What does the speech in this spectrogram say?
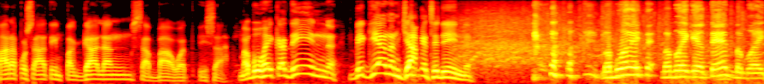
para po sa ating paggalang sa bawat isa. Mabuhay ka din. Bigyan ng jacket si Din. Mabuhay, mabuhay kayo, Ted. Mabuhay,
